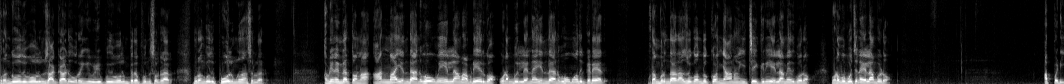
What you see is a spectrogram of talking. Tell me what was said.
உறங்குவது போலும் சாக்காடு உறங்கி விழிப்பது போலும் பிறப்புன்னு சொல்கிறார் உறங்குவது போலும்னு தான் சொல்வார். அப்படின்னு என்ன அர்த்தம்னா ஆன்மா எந்த அனுபவமே இல்லாமல் அப்படியே இருக்கும். உடம்பு இல்லைன்னா எந்த அனுபவமும் அதுக்கு கிடையாது. உடம்பு இருந்தால் தான் சுகம் துக்கம் ஞானம் இச்சை கிரியை எல்லாமே அதுக்கு வரும். உடம்பு போச்சுன்னா எல்லாம் போயிடும். அப்படி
